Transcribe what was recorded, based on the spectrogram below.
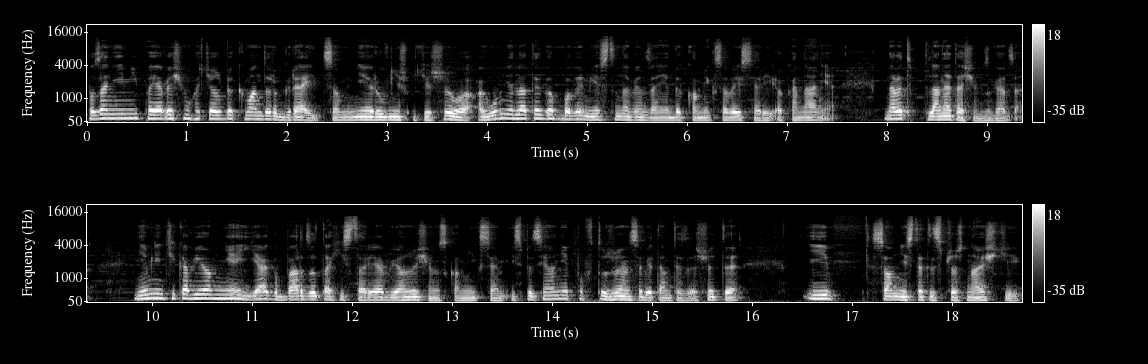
Poza nimi pojawia się chociażby Commander Grey, co mnie również ucieszyło, a głównie dlatego, bowiem jest to nawiązanie do komiksowej serii o Kananie. Nawet planeta się zgadza. Niemniej ciekawiło mnie, jak bardzo ta historia wiąże się z komiksem i specjalnie powtórzyłem sobie tamte zeszyty i są niestety sprzeczności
